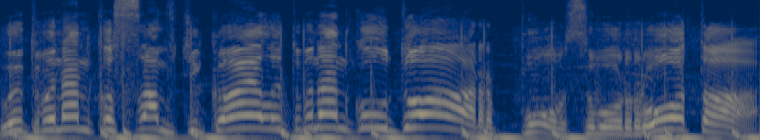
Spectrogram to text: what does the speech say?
Литвиненко сам втікає. Литвиненко удар! Повз ворота!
